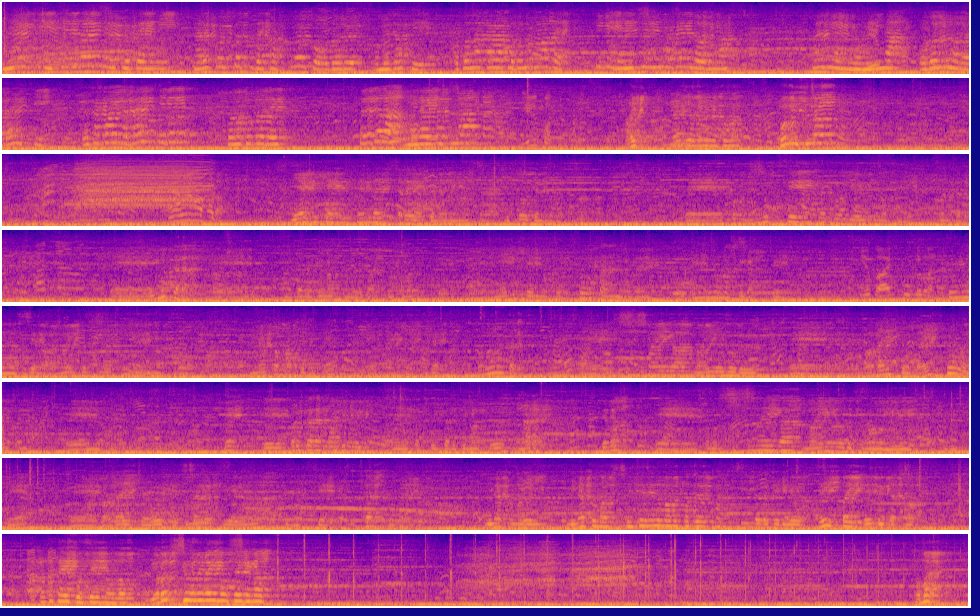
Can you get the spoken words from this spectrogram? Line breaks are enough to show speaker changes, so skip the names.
宮城県仙台市を拠点に鳴子一つでかっこよく踊るを目指し大人から子供まで日々練習に励んでおります何よりもみんな踊るのが大好きよさこいが大好きですとのことですそれではお願いいたします
はい、会場の皆様、こんにちは。宮城県仙台市からやってまいりました伊藤健と申します。えー、この種目制作を用意します参加です。鼓大公演という、えー、演目です。で、えーこれからコンティニュー、えーさせていただきます。奈良では、えーその獅子舞が舞い踊るその遊園地着陸や、えー和太鼓を打ち流すような振り付けがございます皆様に港町気仙沼の風を感じていただけるよう精一杯伝舞いたします。温かいご声援のほどよろしくお願い申し上げます。お前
